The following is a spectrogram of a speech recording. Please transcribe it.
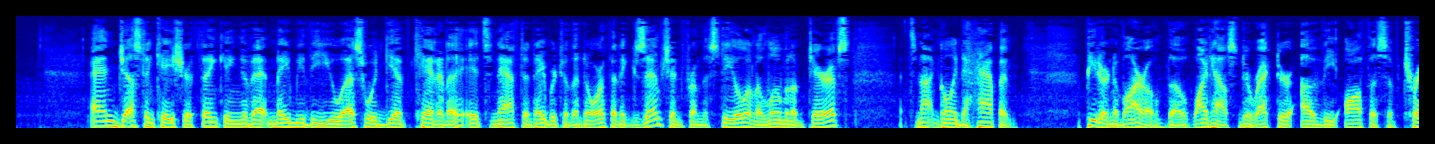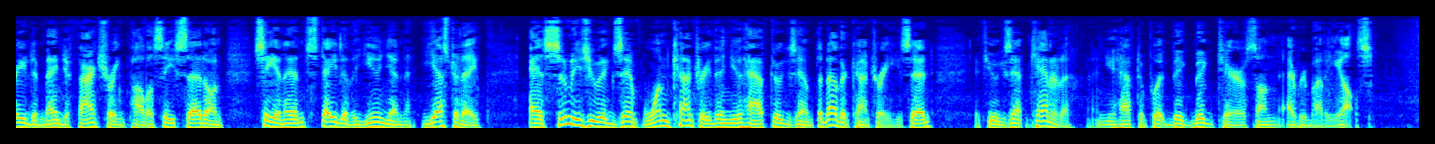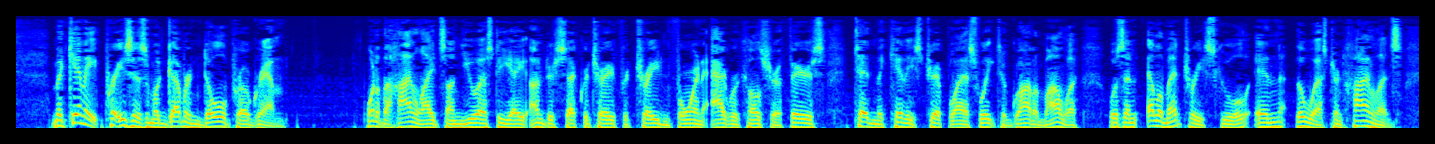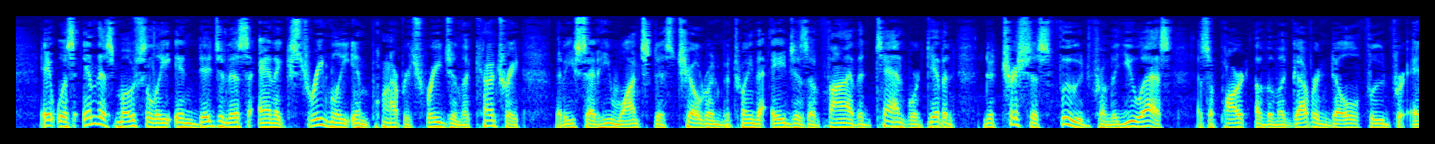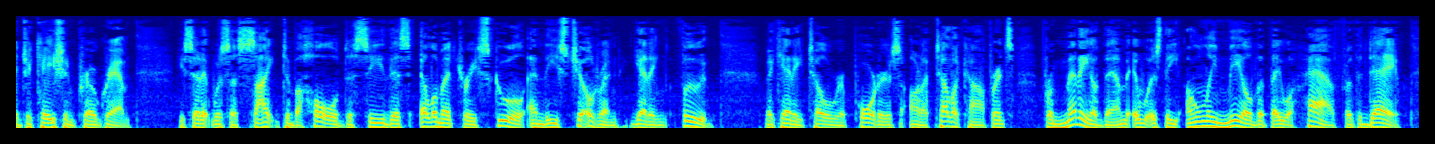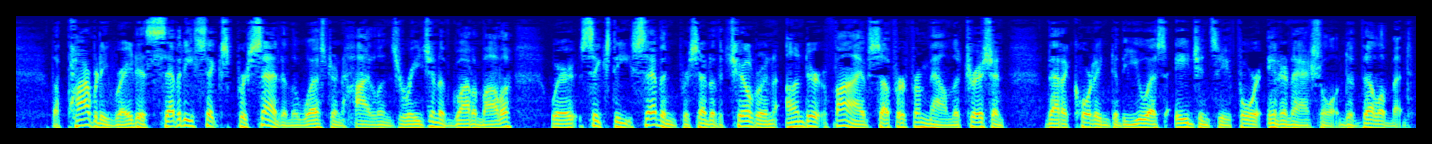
And just in case you're thinking that maybe the U.S. would give Canada, its NAFTA neighbor to the north, an exemption from the steel and aluminum tariffs, that's not going to happen. Peter Navarro, the White House director of the Office of Trade and Manufacturing Policy, said on CNN State of the Union yesterday, as soon as you exempt one country, then you have to exempt another country. He said, if you exempt Canada, then you have to put big, big tariffs on everybody else. McKinney praises McGovern Dole program. One of the highlights on USDA Undersecretary for Trade and Foreign Agriculture Affairs Ted McKinney's trip last week to Guatemala was an elementary school in the Western Highlands. It was in this mostly indigenous and extremely impoverished region of the country that he said he watched as children between the ages of 5 and 10 were given nutritious food from the U.S. as a part of the McGovern Dole Food for Education program. He said it was a sight to behold to see this elementary school and these children getting food. McKinney told reporters on a teleconference for many of them it was the only meal that they will have for the day. The poverty rate is 76% in the western highlands region of Guatemala, where 67% of the children under five suffer from malnutrition. That according to the U.S. Agency for International Development.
